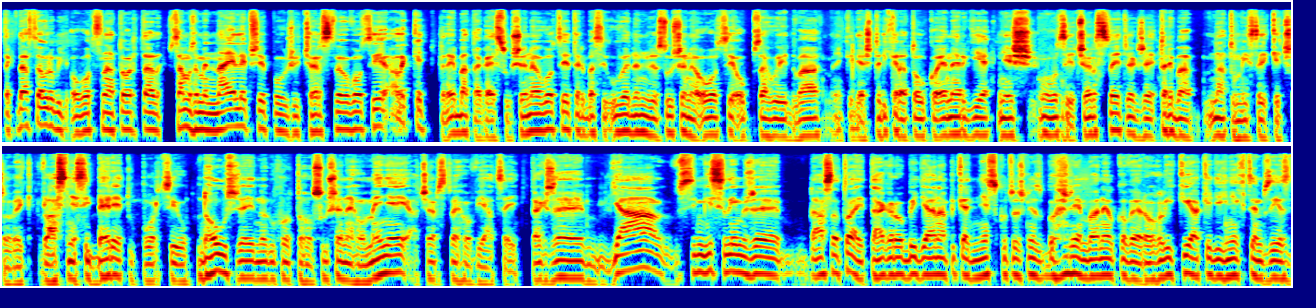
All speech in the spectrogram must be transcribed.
tak dá sa urobiť ovocná torta. Samozrejme najlepšie použiť čerstvé ovocie, ale keď treba, tak aj sušené ovocie. Treba si uvedomiť, že sušené ovocie obsahuje 2, niekedy až 3 krát toľko energie, než ovocie čerstvé, takže treba na to myslieť, keď človek vlastne si berie tú porciu do úst, že jednoducho toho sušeného menej a čerstvého viacej. Takže ja si myslím, že dá sa to aj tak robiť. Ja napríklad neskutočne zbožňujem vanilkové rohlíky a keď ich nechcem zjesť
